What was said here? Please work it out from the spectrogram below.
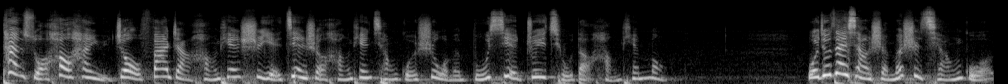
探索浩瀚宇宙，发展航天事业，建设航天强国，是我们不懈追求的航天梦。我就在想，什么是强国？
